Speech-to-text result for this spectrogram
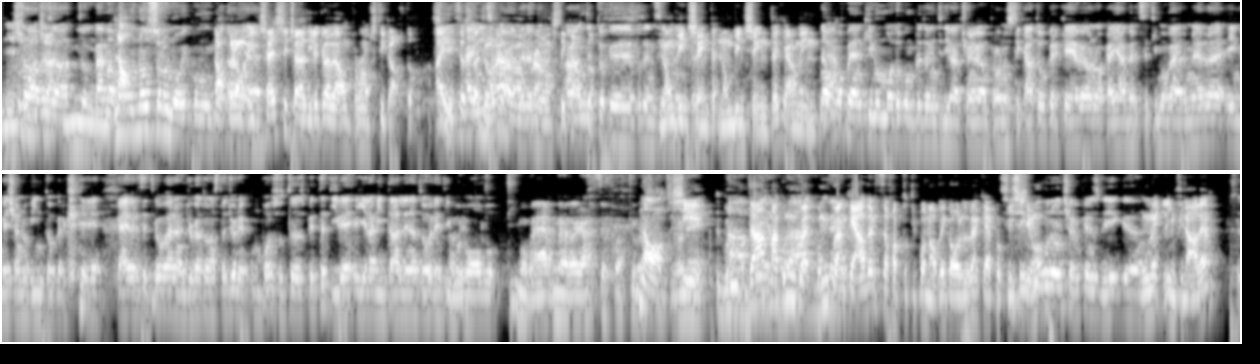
Nessuno No, cioè- esatto. niente. Beh, ma No. non solo noi comunque. No, però eh. il Chelsea c'è da dire che l'avevamo pronosticato. A Sì, inizio a inizio stagione avevano l'avevamo pronosticato. Hanno detto che potenzialmente... Non vincente, non vincente, chiaramente. No, ma poi anche in un modo completamente diverso. Cioè, ne avevano pronosticato perché avevano Kai Havertz e Timo Werner e invece hanno vinto perché Kai Havertz e Timo Werner hanno giocato una stagione un po' sotto le aspettative e gliel'ha vinta l'allenatore tipo Vabbè. nuovo. Timo Werner, ragazzi, ha fatto una No, sì, stagione brutta, ma comunque, comunque anche Havertz ha fatto tipo 9 gol, che è Sì, sì, pochissimo. uno in Champions League. Uno in finale. Sì.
